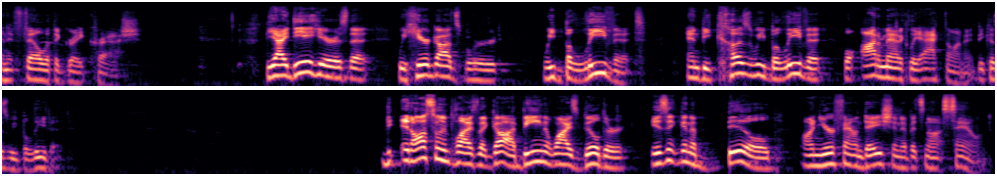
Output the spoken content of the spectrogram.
and it fell with a great crash. The idea here is that we hear God's word, we believe it, and because we believe it, we'll automatically act on it because we believe it. It also implies that God, being a wise builder, isn't going to build on your foundation if it's not sound.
